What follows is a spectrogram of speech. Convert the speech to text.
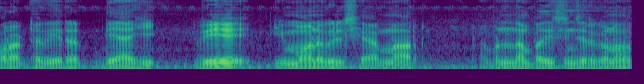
போராட்ட வீரர் தியாகி வே இமானுவேல் சேர்னார் அப்படின்னு தான் பதிவு செஞ்சுருக்கணும்.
